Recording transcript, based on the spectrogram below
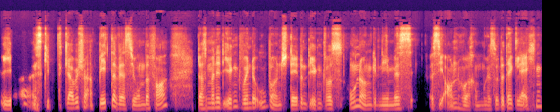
ja, es gibt, glaube ich, schon eine Beta-Version davon, dass man nicht irgendwo in der U-Bahn steht und irgendwas Unangenehmes sie anhören muss oder dergleichen,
